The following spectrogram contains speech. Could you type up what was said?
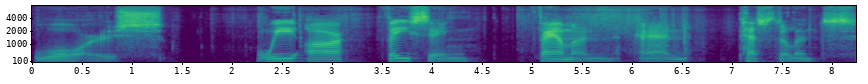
wars. We are facing famine and pestilence.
